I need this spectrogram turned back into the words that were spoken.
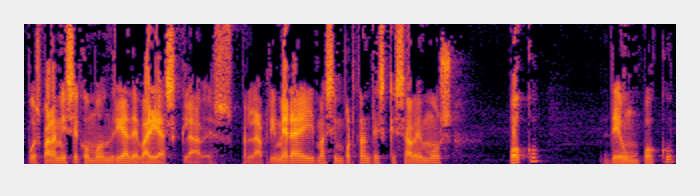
Pues para mí se compondría de varias claves. La primera y más importante es que sabemos poco de un poco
